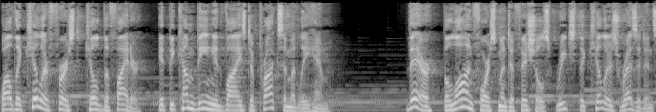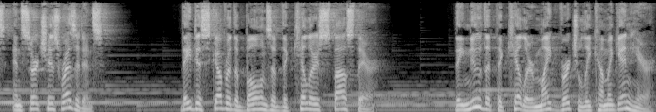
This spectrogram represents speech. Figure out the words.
While the killer first killed the fighter, it become being advised approximately him. There, the law enforcement officials reach the killer's residence and search his residence. They discover the bones of the killer's spouse there. They knew that the killer might virtually come again here.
